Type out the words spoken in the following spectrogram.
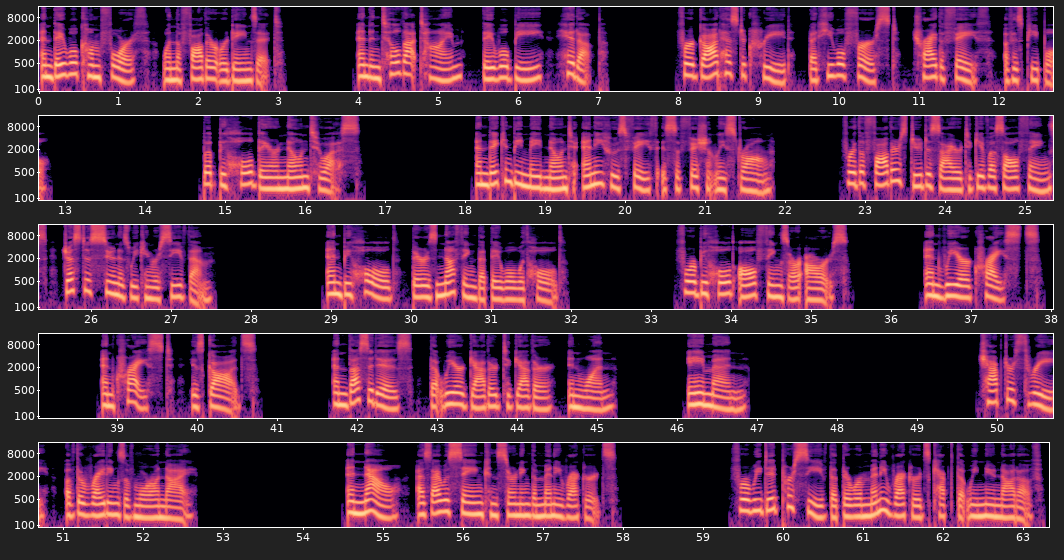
And they will come forth, when the Father ordains it. And until that time, they will be hid up. For God has decreed that he will first try the faith of his people. But behold, they are known to us. And they can be made known to any whose faith is sufficiently strong. For the fathers do desire to give us all things, just as soon as we can receive them. And behold, there is nothing that they will withhold. For behold, all things are ours. And we are Christ's. And Christ is God's. And thus it is that we are gathered together in one. Amen. Chapter 3 of the Writings of Moroni. And now, as I was saying concerning the many records, for we did perceive that there were many records kept that we knew not of.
